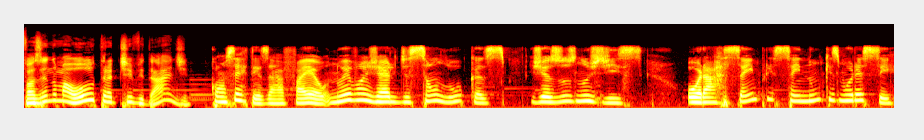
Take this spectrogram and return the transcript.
fazendo uma outra atividade? Com certeza, Rafael. No Evangelho de São Lucas, Jesus nos diz: orar sempre sem nunca esmorecer.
